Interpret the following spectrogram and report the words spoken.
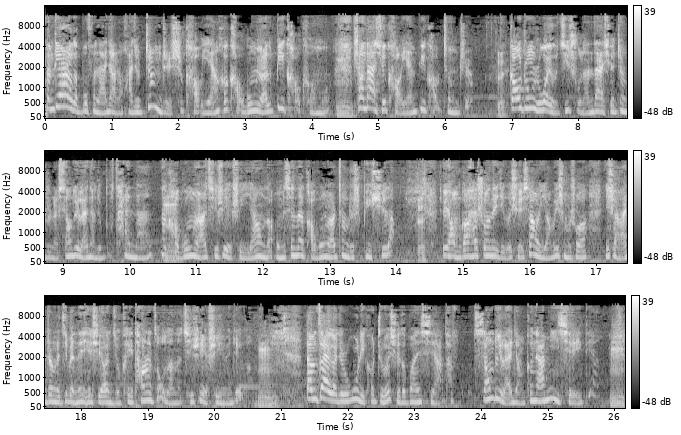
那么第二个部分来讲的话，就政治是考研和考公务员的必考科目。嗯上大学考研必考政治。对，高中如果有基础呢，大学政治呢相对来讲就不太难。那考公务员其实也是一样的，我们现在考公务员政治是必须的。对，就像我们刚才说的那几个学校一样，为什么说你选完政治，基本那些学校你就可以趟着走了呢？其实也是因为这个。嗯那么再一个就是物理和哲学的关系啊，它相对来讲更加密切一点。嗯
